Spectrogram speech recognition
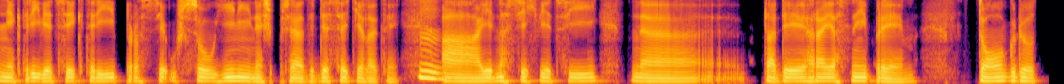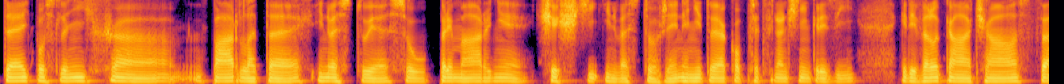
některé věci, které prostě už jsou jiný než před deseti lety. Hmm. A jedna z těch věcí eh, tady hraje jasný prim. To, kdo teď posledních eh, pár letech investuje, jsou primárně čeští investoři. Není to jako před finanční krizí, kdy velká část eh,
